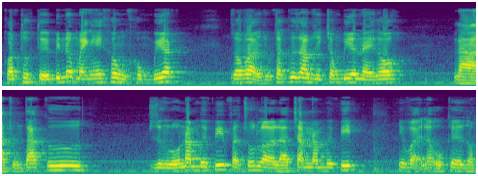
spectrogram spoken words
Còn thực tế biến động mạnh hay không không biết. Do vậy chúng ta cứ giao dịch trong biên này thôi. Là chúng ta cứ dừng lỗ 50 pip và chốt lời là 150 pip. Như vậy là ok rồi.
